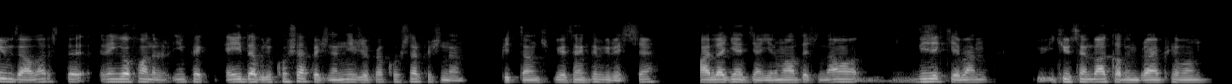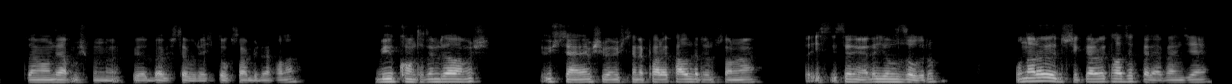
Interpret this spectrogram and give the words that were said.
imzalar? İşte Ring of Honor, Impact, AEW koşar peşinden. New Japan koşar peşinden. Pit'ten çünkü yetenekli bir güreşçi. Hala genç yani 26 yaşında ama diyecek ki ben 200 sene daha kalayım Brian Pillman zamanında yapmış bunu. İşte 91'de falan. Büyük kontrat imzalamış. 3 sene demiş ben 3 sene para kaldırırım sonra da istediğim yerde yıldız olurum. Bunlar öyle düşecekler ve kalacaklar ya bence.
